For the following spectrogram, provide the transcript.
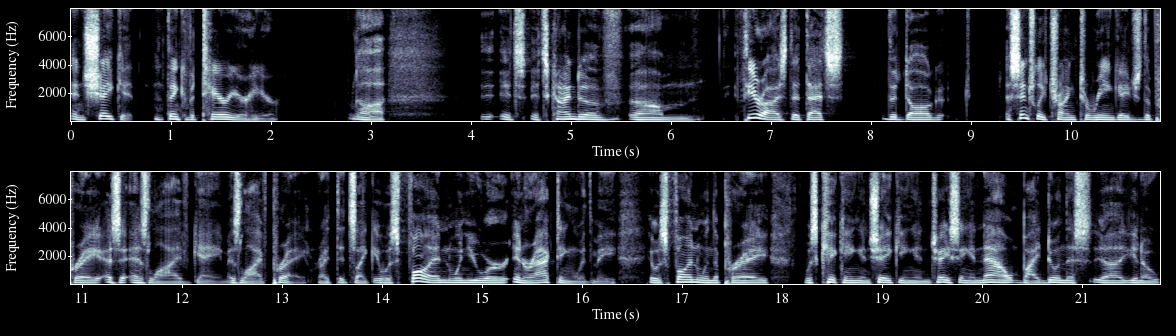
and shake it, think of a terrier here. Uh, it's it's kind of um, theorized that that's the dog essentially trying to re-engage the prey as as live game, as live prey, right? It's like it was fun when you were interacting with me. It was fun when the prey was kicking and shaking and chasing. And now by doing this, uh, you know,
